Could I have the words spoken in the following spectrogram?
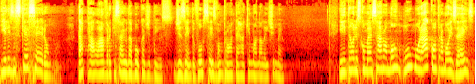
E eles esqueceram da palavra que saiu da boca de Deus, dizendo: Vocês vão para uma terra que manda leite e mel. E então eles começaram a murmurar contra Moisés,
